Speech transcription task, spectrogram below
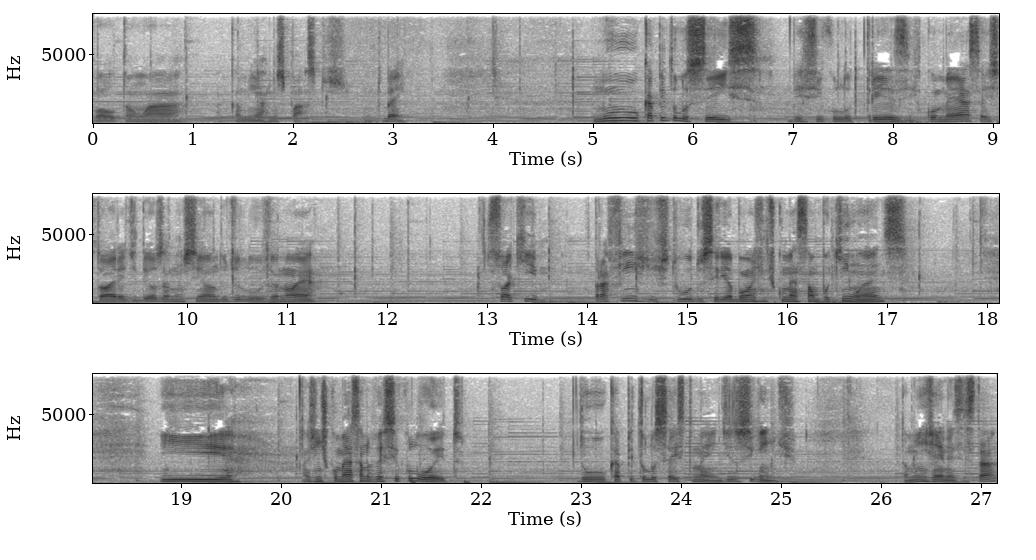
voltam a, a caminhar nos pastos. Muito bem. No capítulo 6, versículo 13, começa a história de Deus anunciando o dilúvio a Noé. Só que, para fins de estudo, seria bom a gente começar um pouquinho antes. E a gente começa no versículo 8 do capítulo 6 também. Diz o seguinte: Estamos em Gênesis, tá?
